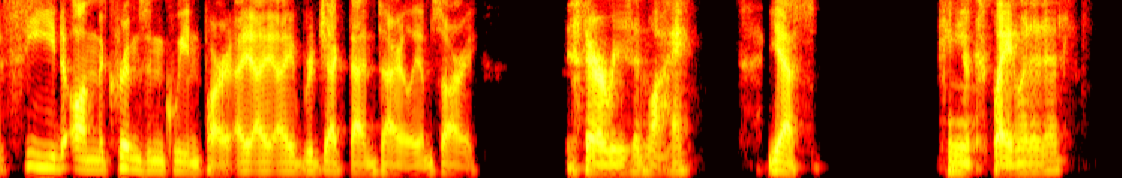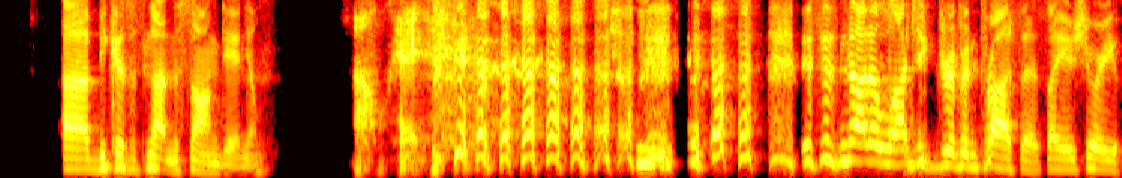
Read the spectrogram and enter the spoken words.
cede on the Crimson Queen part. I, I, I reject that entirely. I'm sorry. Is there a reason why? Yes. Can you explain what it is? Uh, because it's not in the song, Daniel. Oh, okay. this is not a logic driven process, I assure you.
